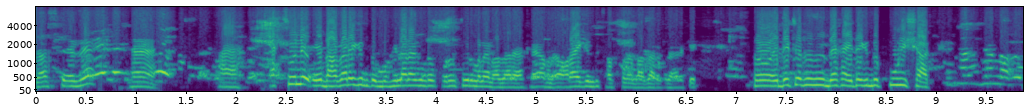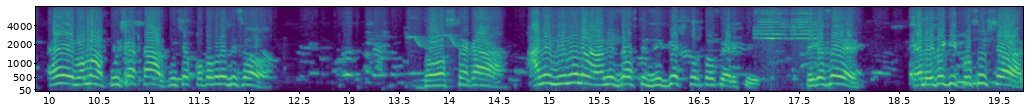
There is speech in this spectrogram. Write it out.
জাস্ট এই হ্যাঁ। অ্যাকচুয়ালি এই বাজারে কিন্তু মহিলারা কিন্তু প্রচুর মানে বাজারে আছে আমরা ওরাই কিন্তু সবসময় বাজার করে আর কি। তো এদিকটা যদি দেখা, এটা কিন্তু পুঁই শাক। এই মামা, পুঁই শাক কার? পুঁই শাক কত করে দিছো? দশ টাকা। আমি নিব না আমি জাস্ট জিজ্ঞেস করতেছি আর কি। ঠিক আছে? এটা কি কচুর শাক?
